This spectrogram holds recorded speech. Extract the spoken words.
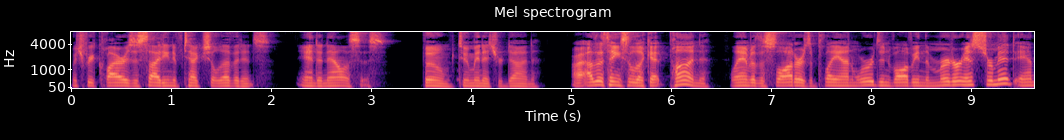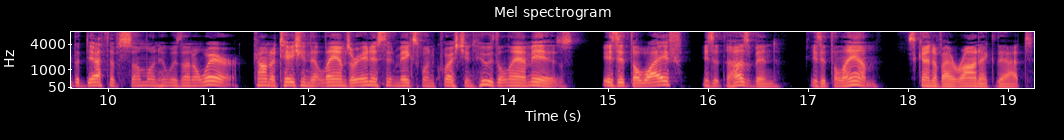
which requires a citing of textual evidence and analysis. Boom, two minutes, you're done. All right, other things to look at pun. Lamb to the slaughter is a play on words involving the murder instrument and the death of someone who was unaware. Connotation that lambs are innocent makes one question who the lamb is. Is it the wife? Is it the husband? Is it the lamb? It's kind of ironic that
